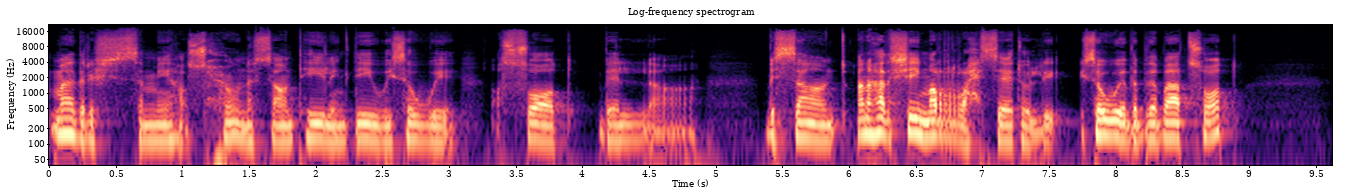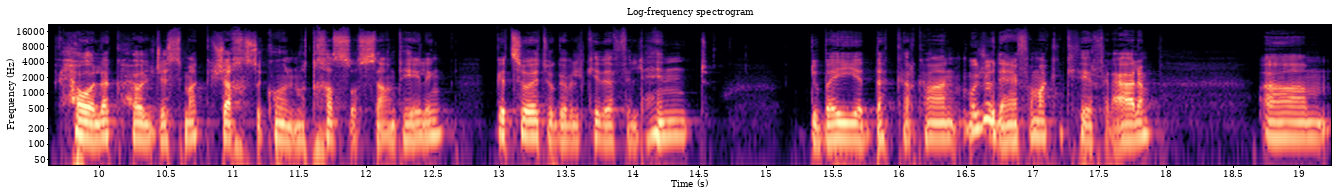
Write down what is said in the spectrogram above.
ما أدري إيش يسميها صحون ال sound healing دي ويسوي الصوت بال بال sound أنا هذا الشيء مرة حسيته اللي يسوي ذبذبات صوت حولك حول جسمك شخص يكون متخصص sound healing قد سويته قبل كذا في الهند دبي أتذكر كمان موجود يعني في أماكن كثير في العالم. أم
